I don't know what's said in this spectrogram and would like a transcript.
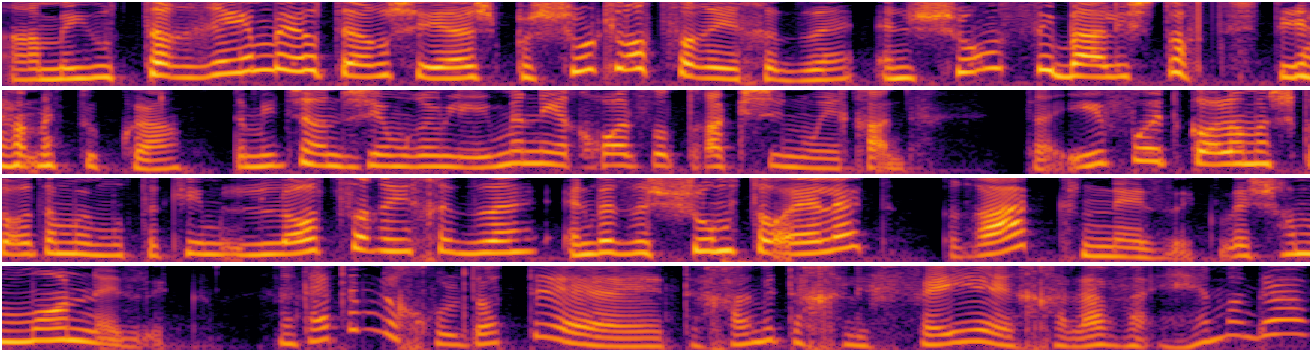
המיותרים ביותר שיש, פשוט לא צריך את זה. אין שום סיבה לשתות שתייה מתוקה. תמיד כשאנשים אומרים לי, אם אני יכול לעשות רק שינוי אחד, תעיפו את כל המשקאות הממותקים, לא צריך את זה, אין בזה שום תועלת, רק נזק, ויש המון נזק. נתתם לחולדות אה, את אחד מתחליפי אה, חלב האם, אגב?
